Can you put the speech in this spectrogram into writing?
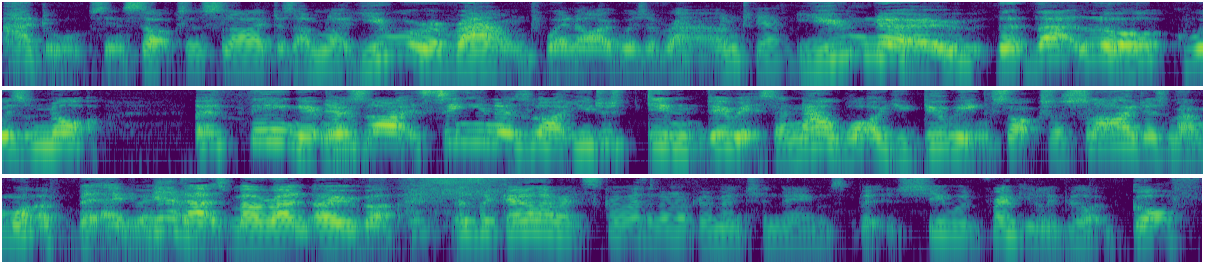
adults in socks and sliders, I'm like, you were around when I was around. Yeah. You know that that look was not a thing. It Yeah. was like seen as like you just didn't do it. So now, what are you doing? Socks and sliders, man. What? But anyway, Yeah. that's my rant over. There's a girl I went to school with, and I'm not going to mention names, but she would regularly be like, goth,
